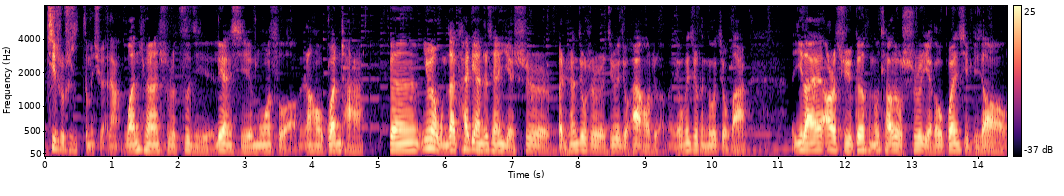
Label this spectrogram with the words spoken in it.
技术是怎么学的？完全是自己练习摸索，然后观察。跟因为我们在开店之前也是本身就是鸡尾酒爱好者嘛，也会去很多酒吧。一来二去，跟很多调酒师也都关系比较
